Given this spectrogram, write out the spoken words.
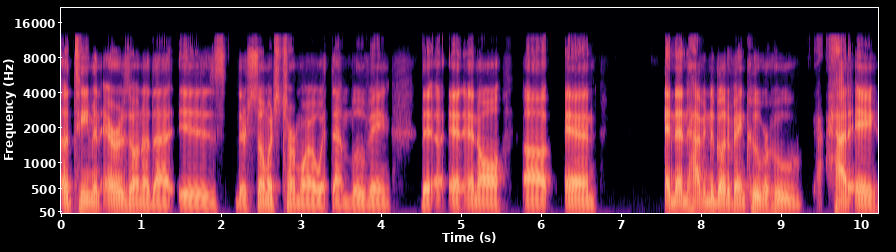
a team in Arizona that is there's so much turmoil with them moving, and, and all. Uh, and and then having to go to Vancouver, who had a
